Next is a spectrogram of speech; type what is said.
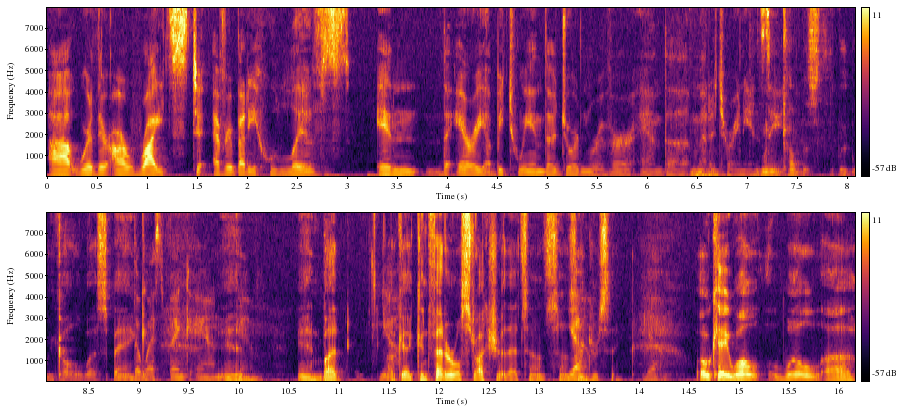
uh, where there are rights to everybody who lives in the area between the Jordan River and the mm-hmm. Mediterranean Sea. encompass what we call the West Bank. The West Bank and and, yeah. and but yeah. okay, confederal structure. That sounds sounds yeah. interesting. Yeah. Okay, well, we'll uh,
